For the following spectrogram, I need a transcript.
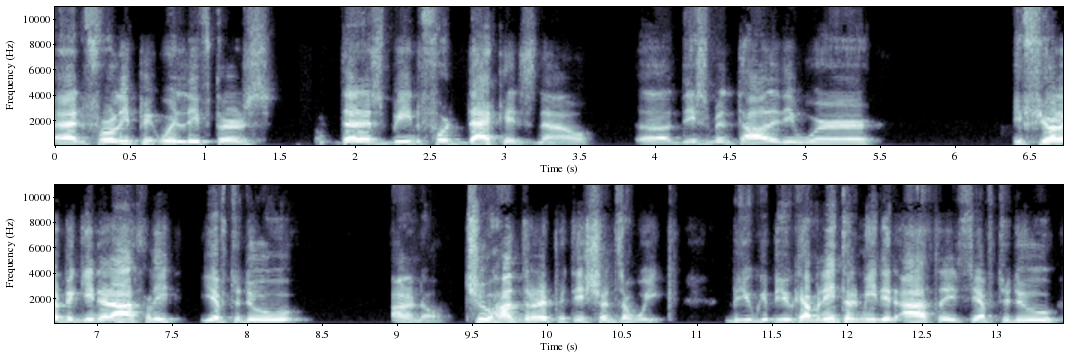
And for Olympic weightlifters, there has been for decades now uh, this mentality where if you're a beginner athlete, you have to do, I don't know, 200 repetitions a week you become an intermediate athlete, you have to do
